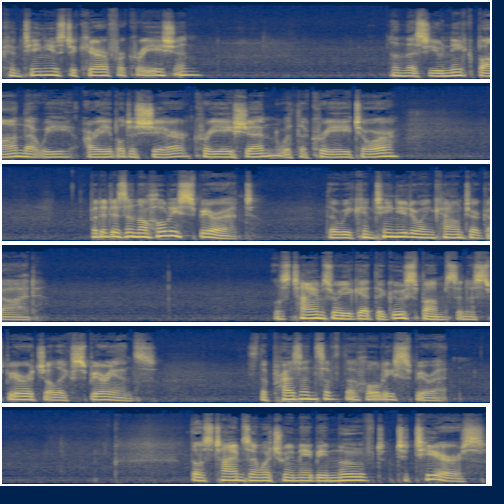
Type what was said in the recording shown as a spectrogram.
continues to care for creation and this unique bond that we are able to share creation with the Creator. But it is in the Holy Spirit that we continue to encounter God. Those times where you get the goosebumps in a spiritual experience. It's the presence of the Holy Spirit. Those times in which we may be moved to tears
